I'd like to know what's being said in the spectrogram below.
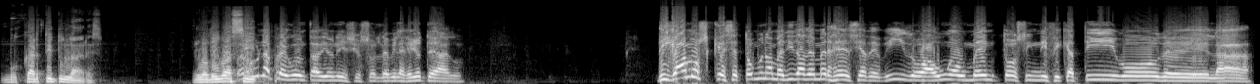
buscar titulares. Lo digo así. Pero una pregunta, Dionisio Soldevila, que yo te hago. Digamos que se tome una medida de emergencia debido a un aumento significativo de la,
